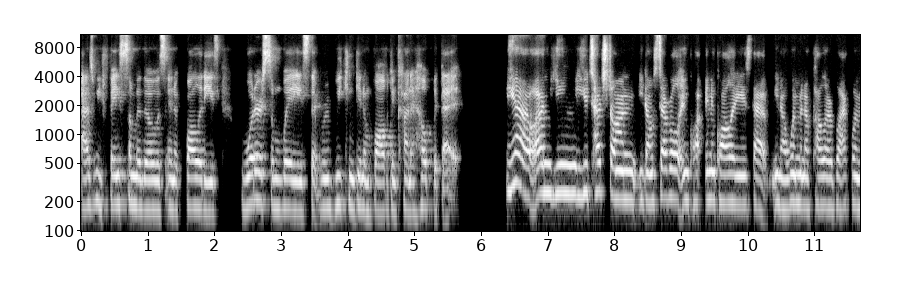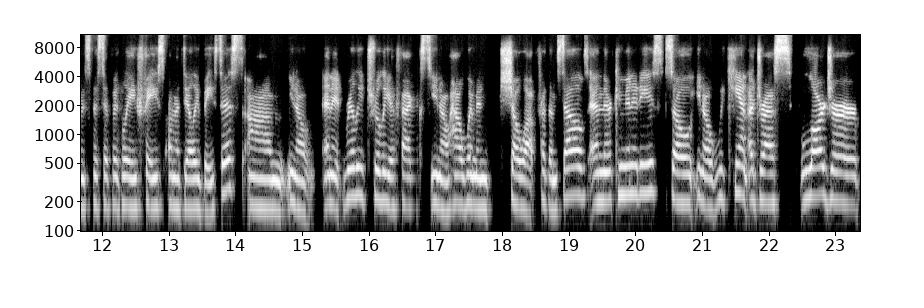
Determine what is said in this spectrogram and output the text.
as we face some of those inequalities, what are some ways that we can get involved and kind of help with that? Yeah, I mean, you touched on you know several inequalities that you know women of color, Black women specifically, face on a daily basis. Um, you know, and it really truly affects you know how women show up for themselves and their communities. So you know, we can't address larger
